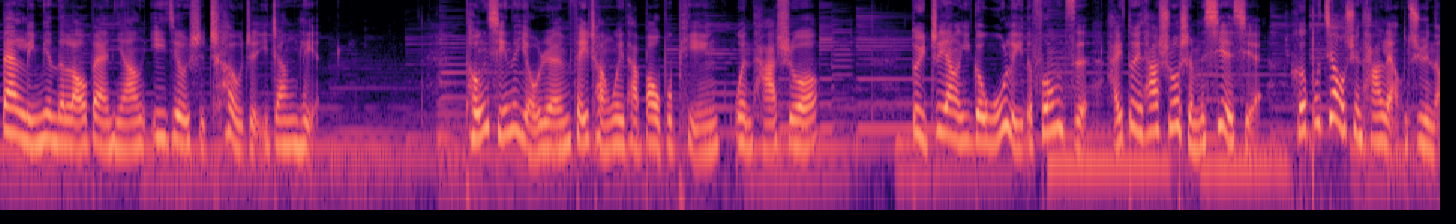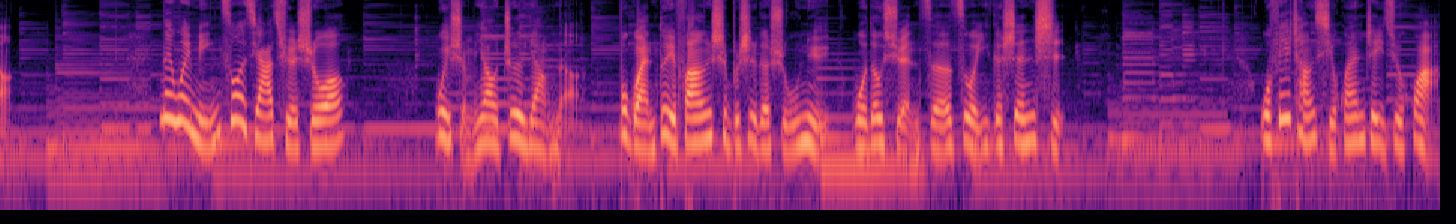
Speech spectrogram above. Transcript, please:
但里面的老板娘依旧是臭着一张脸。同行的友人非常为他抱不平，问他说：“对这样一个无礼的疯子，还对他说什么谢谢？何不教训他两句呢？”那位名作家却说：“为什么要这样呢？不管对方是不是个熟女，我都选择做一个绅士。”我非常喜欢这句话，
